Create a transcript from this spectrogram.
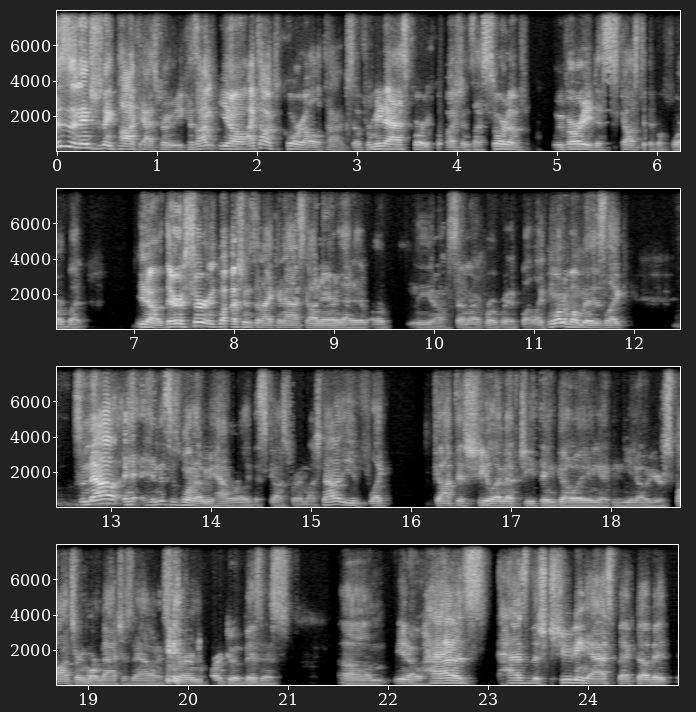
this is an interesting podcast for me because I'm, you know, I talk to Corey all the time. So for me to ask Corey questions, I sort of we've already discussed it before, but you know, there are certain questions that I can ask on air that are, you know, semi-appropriate. But like one of them is like, so now, and this is one that we haven't really discussed very much. Now that you've like got this Scheel MFG thing going, and you know, you're sponsoring more matches now, and it's turned more into a business. Um, you know, has has the shooting aspect of it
